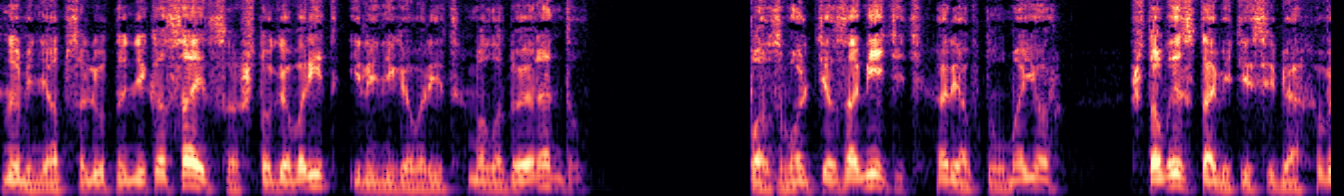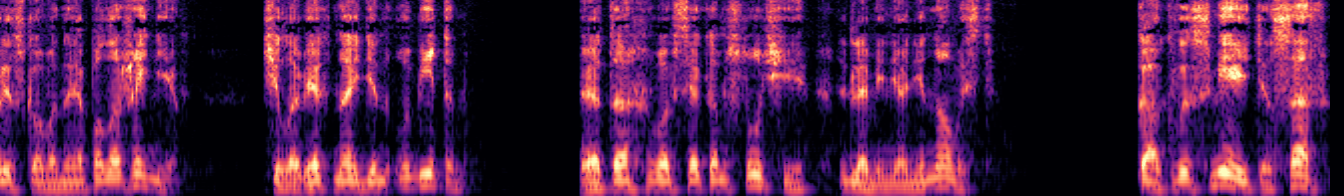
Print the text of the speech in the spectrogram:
но меня абсолютно не касается, что говорит или не говорит молодой Рэндалл». «Позвольте заметить», — рявкнул майор, «что вы ставите себя в рискованное положение. Человек найден убитым. Это, во всяком случае, для меня не новость». «Как вы смеете, сэр?»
